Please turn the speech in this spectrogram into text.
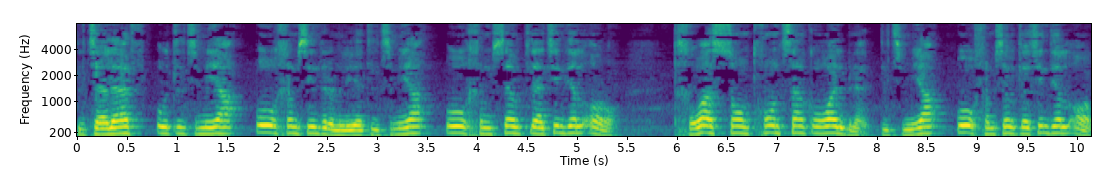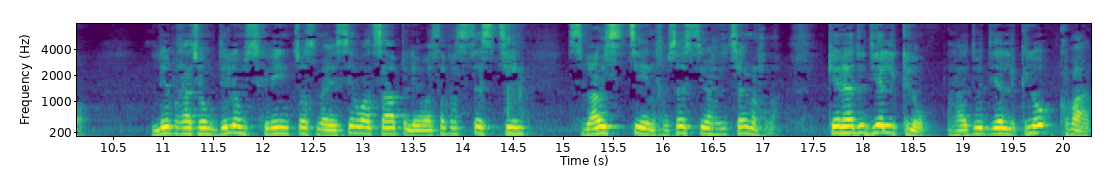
3350 درهم اللي هي 335 ديال الأورو. 335 اورو البنات 335 ديال الأورو. اللي بغاتهم دير لهم screen تواصل معايا sur واتساب اللي هو 066 67 65 91 مرحبا. كاين هادو ديال clou هادو ديال clou كبار.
